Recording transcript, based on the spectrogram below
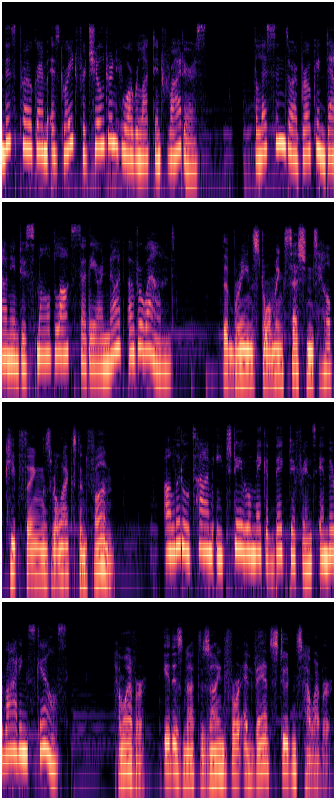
This program is great for children who are reluctant writers. The lessons are broken down into small blocks so they are not overwhelmed. The brainstorming sessions help keep things relaxed and fun. A little time each day will make a big difference in their writing skills. However, it is not designed for advanced students however.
